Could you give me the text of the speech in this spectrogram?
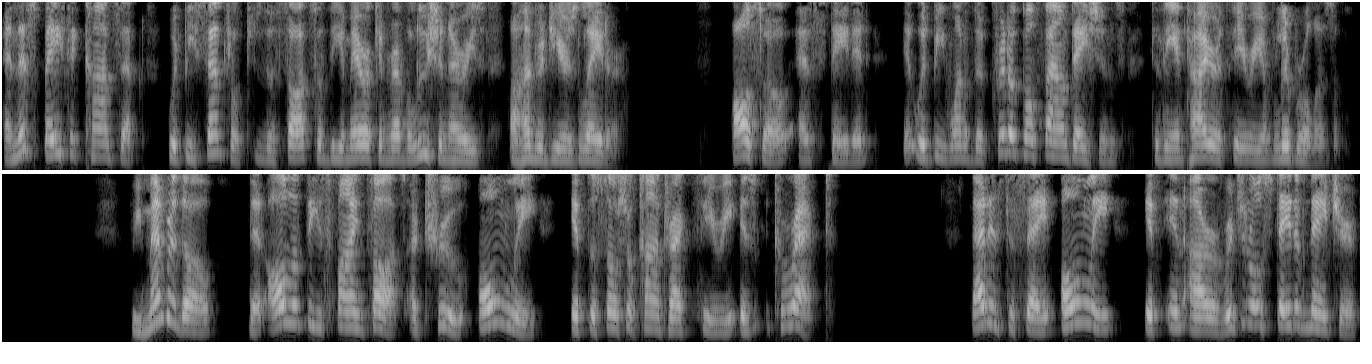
And this basic concept would be central to the thoughts of the American revolutionaries a hundred years later. Also, as stated, it would be one of the critical foundations to the entire theory of liberalism. Remember, though, that all of these fine thoughts are true only if the social contract theory is correct. That is to say, only if in our original state of nature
